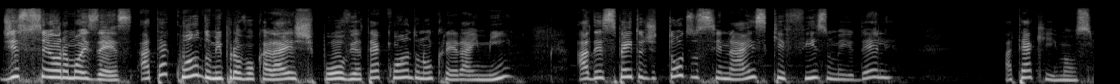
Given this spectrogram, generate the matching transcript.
Disse o Senhor a Moisés: Até quando me provocará este povo e até quando não crerá em mim? A despeito de todos os sinais que fiz no meio dele? Até aqui, irmãos.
